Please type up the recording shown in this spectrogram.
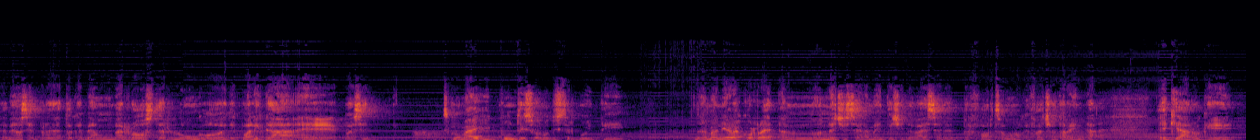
abbiamo sempre detto che abbiamo un bel roster lungo e di qualità e poi se, secondo me i punti sono distribuiti nella maniera corretta non necessariamente ci deve essere per forza uno che faccia 30 è chiaro che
